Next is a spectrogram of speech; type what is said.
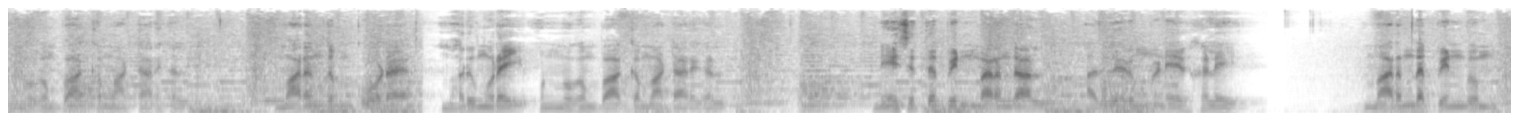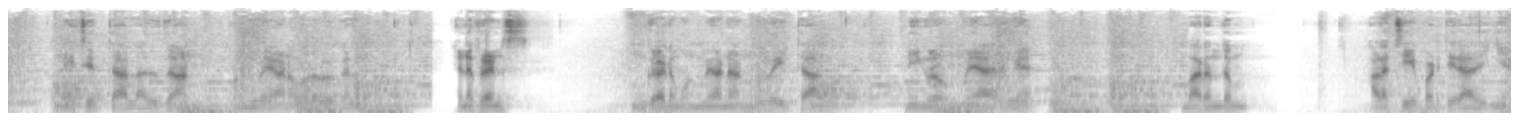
உன்முகம் பார்க்க மாட்டார்கள். மறந்தும் கூட மறுமுறை உன்முகம் பார்க்க மாட்டார்கள். நேசித்த பின் மறந்தால் அது வெறும் நினைவுகளே. மறந்த பின்பும் நேசித்தால் அதுதான் உண்மையான உறவுகள். என ஃப்ரெண்ட்ஸ் உங்களிடம் உண்மையான அன்பு வைத்தா நீங்களும் உண்மையாக இருங்க. மறந்தும் அலட்சியப்படுத்திடாதீங்க.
